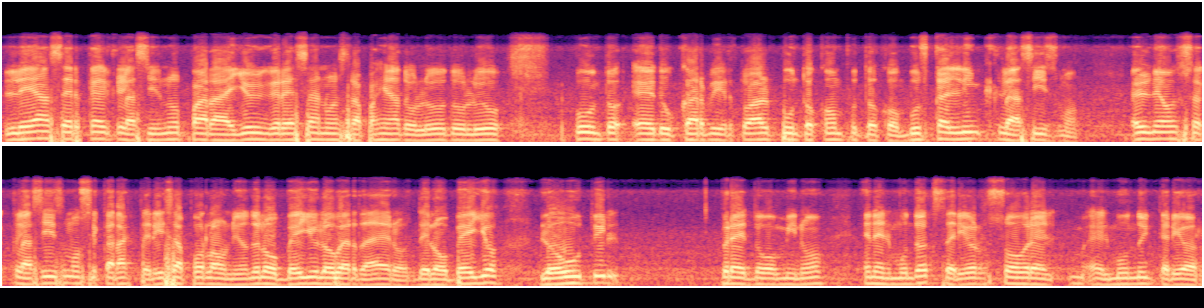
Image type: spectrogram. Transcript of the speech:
Lea acerca del clasismo, para ello ingresa a nuestra página www.educarvirtual.com.com. Busca el link clasismo. El neoclasismo se caracteriza por la unión de lo bello y lo verdadero. De lo bello, lo útil predominó en el mundo exterior sobre el, mundo interior.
